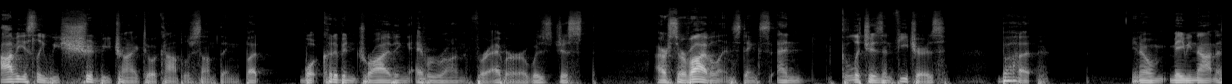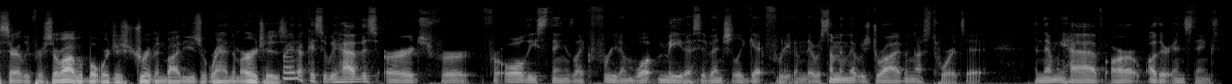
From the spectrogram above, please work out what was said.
obviously we should be trying to accomplish something, but what could have been driving everyone forever was just our survival instincts and glitches and features. But you know, maybe not necessarily for survival, but we're just driven by these random urges. Right. Okay. So we have this urge for for all these things like freedom. What made us eventually get freedom? There was something that was driving us towards it, and then we have our other instincts.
